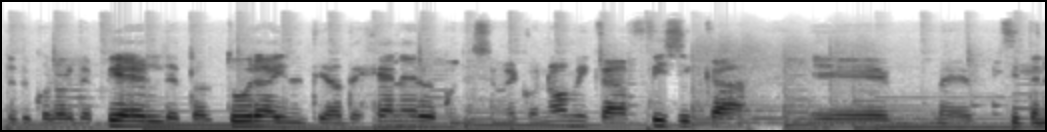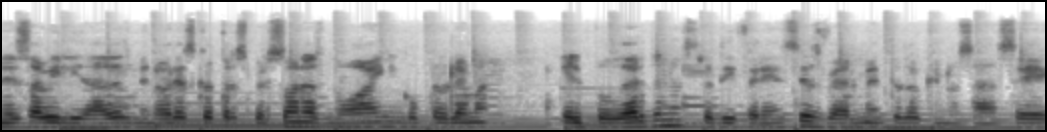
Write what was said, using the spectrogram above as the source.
de tu color de piel, de tu altura, identidad de género, condición económica, física, eh, si tienes habilidades menores que otras personas, no hay ningún problema. El poder de nuestras diferencias realmente es lo que nos hace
